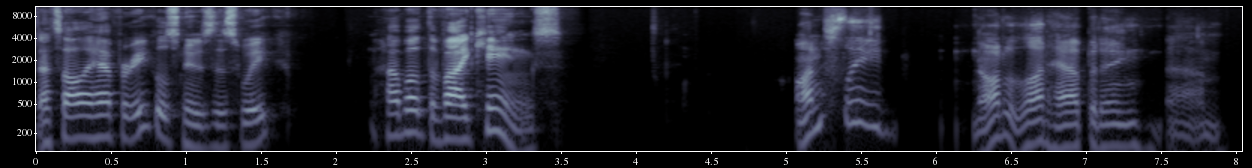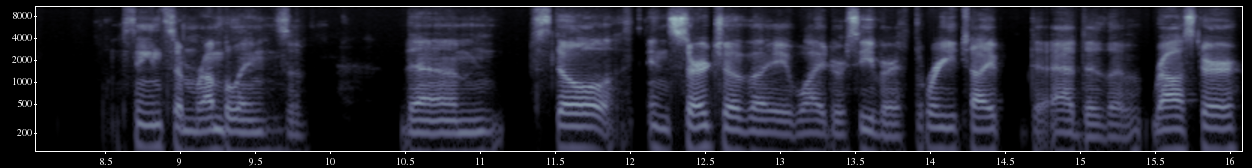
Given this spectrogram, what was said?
that's all I have for Eagles news this week. How about the Vikings? honestly, not a lot happening. Um, seeing some rumblings of them still in search of a wide receiver three type to add to the roster.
